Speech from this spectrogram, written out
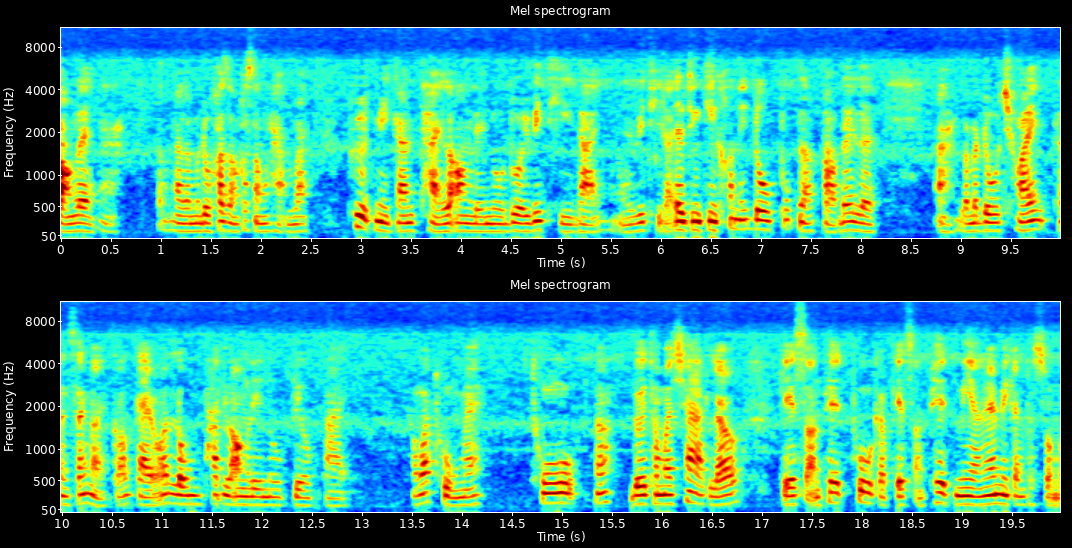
สองเลยอะ่อมาเรามาดูข้อสองข้อสองถามว่า พืชมีการถ่ายละอองเรนูโดยวิธีใดวิธีใดเออจริง ๆ ข้อนี้ดูปุ๊บเราตอบได้เลยอะเรามาดูช้อยกันสักหน่อยก็ไก่ว่าลมพัดละอองเรนูเปลี่ยวไปคำว่าถูกไหมถูกเนาะโดยธรรมชาติแล้วเกสรเพศผู้กับเกสรเพศเมียเนี่ยมีการผสม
